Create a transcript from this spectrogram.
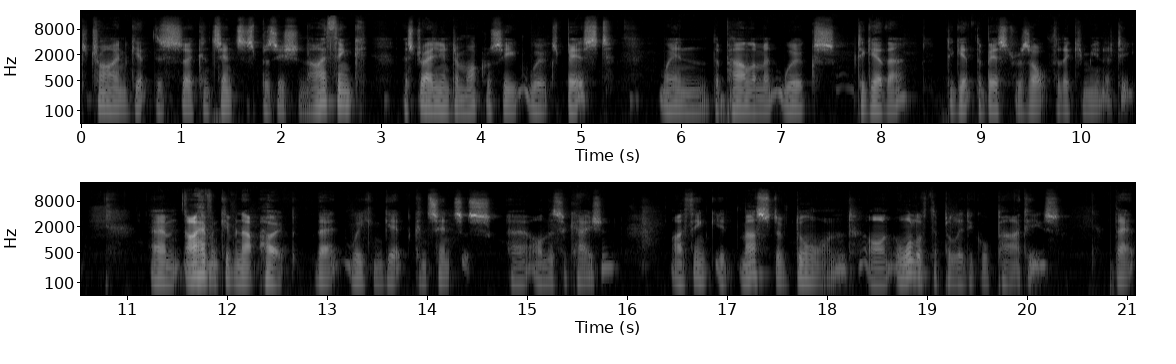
to try and get this consensus position. I think Australian democracy works best when the Parliament works together to get the best result for the community. Um, I haven't given up hope that we can get consensus uh, on this occasion. I think it must have dawned on all of the political parties that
